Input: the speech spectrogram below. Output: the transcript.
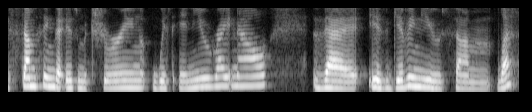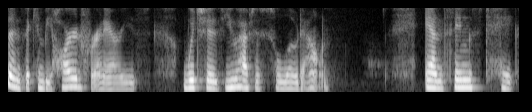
something that is maturing within you right now that is giving you some lessons that can be hard for an Aries, which is you have to slow down. And things take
